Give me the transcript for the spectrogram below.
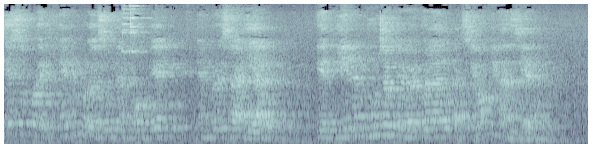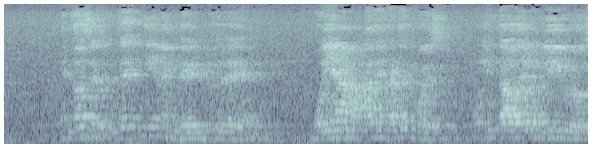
Y eso, por ejemplo, es un enfoque empresarial que tiene mucho que ver con la educación financiera. Entonces, ustedes tienen que, eh, voy a, a dejar después un listado de los libros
